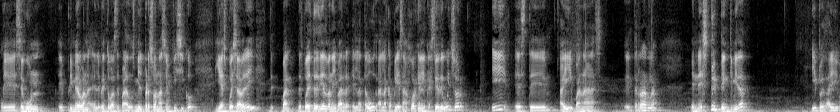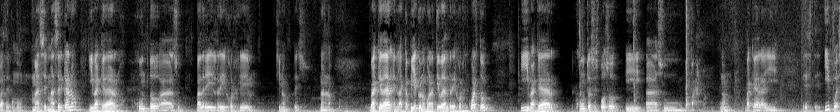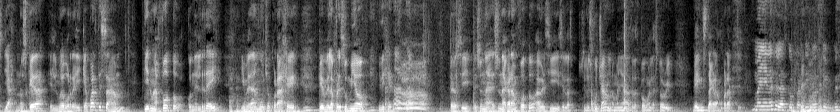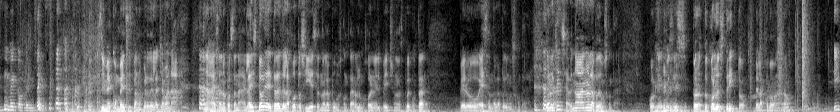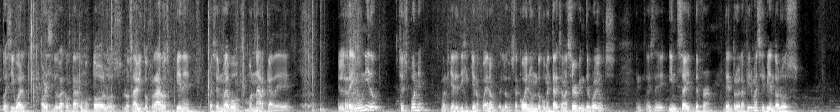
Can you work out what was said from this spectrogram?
eh, según eh, primero van, el evento va a ser para 2.000 personas en físico. Y después se abre ahí. Van, después de tres días van a llevar el ataúd a la capilla de San Jorge en el castillo de Windsor. Y este, ahí van a enterrarla en estricta intimidad. Y pues ahí va a ser como más, más cercano. Y va a quedar junto a su padre, el rey Jorge. ¿Sí, no? ¿Es? No, no, no. Va a quedar en la capilla conmemorativa del rey Jorge IV. Y va a quedar junto a su esposo y a su papá. ¿No? Va a quedar ahí. Este. Y pues ya, nos queda el nuevo rey. Que aparte Sam tiene una foto con el rey. Y me da mucho coraje que me la presumió. Y dije, no. Pero sí, es una, es una gran foto. A ver si, se las, si lo escuchan. La mañana se las pongo en la story de Instagram para Mañana se las compartimos si me convences. si me convences para no perder la chama. No, no, eso no pasa nada. La historia detrás de la foto, sí, esa no la podemos contar. A lo mejor en el page no las puede contar. Pero esa no la podemos contar. aquí. Bueno, quién sabe. No, no la podemos contar. Porque pues es protocolo estricto de la corona, ¿no? Y pues igual, ahora sí nos va a contar como todos los, los hábitos raros que tiene pues el nuevo monarca de el Reino Unido, se supone. Bueno, ya les dije quién no fue, ¿no? Lo sacó en un documental que se llama Serving the Royals, es de Inside the Firm, dentro de la firma, sirviendo a los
